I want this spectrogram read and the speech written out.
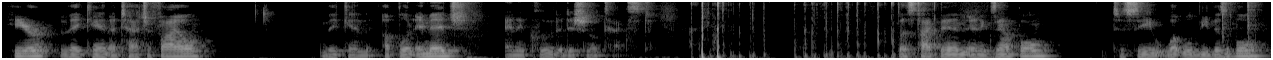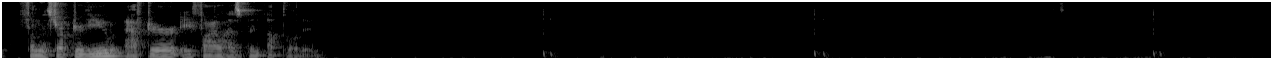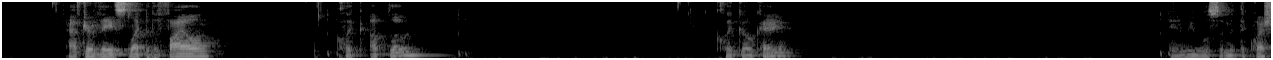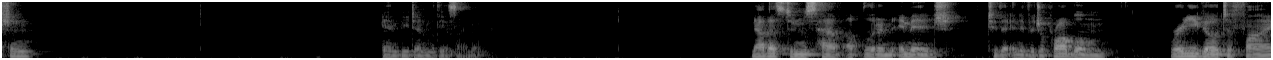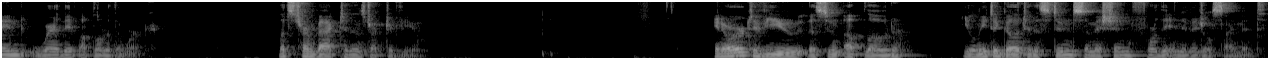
Here, they can attach a file, they can upload an image, and include additional text. Let's type in an example to see what will be visible from the instructor view after a file has been uploaded. After they've selected the file, click Upload, click OK. Will submit the question and be done with the assignment. Now that students have uploaded an image to the individual problem, where do you go to find where they've uploaded their work? Let's turn back to the instructor view. In order to view the student upload, you'll need to go to the student submission for the individual assignment.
